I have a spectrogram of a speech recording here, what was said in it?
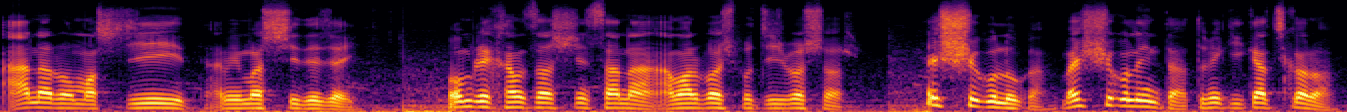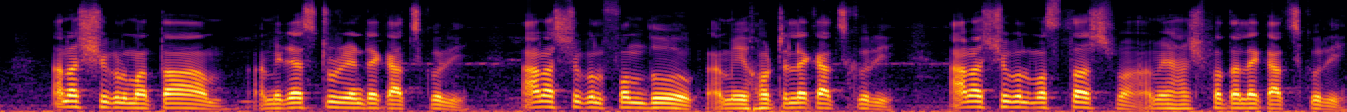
আনার ও মসজিদ, আমি মসজিদে যাই। ওমরে খামসাশিন সানা, আমার বয়স পঁচিশ বছর। এসগুলোকা বা এসগুলিনতা তুমি কি কাজ করো? আনার সকল মাতাম, আমি রেস্টুরেন্টে কাজ করি। আনার সকল ফন্দুক, আমি হোটেলে কাজ করি। আনার সকল মোস্তাসফা আমি হাসপাতালে কাজ করি।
